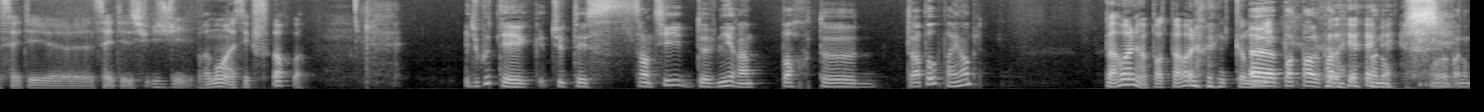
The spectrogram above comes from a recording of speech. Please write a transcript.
ça a été, euh, ça a été vraiment assez fort, quoi. Et du coup, tu t'es senti devenir un porte-drapeau, par exemple? Parole, un porte-parole, comme euh, Porte-parole, pardon. pardon.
